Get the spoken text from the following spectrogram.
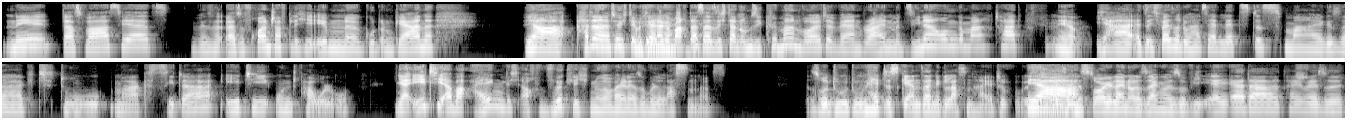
nee, das war's jetzt. Wir sind also freundschaftliche Ebene, gut und gerne. Ja, hat er natürlich den Und Fehler dann- gemacht, dass er sich dann um sie kümmern wollte, während Ryan mit Sina rumgemacht hat. Ja, ja, also ich weiß noch, du hast ja letztes Mal gesagt, du magst sie da, Eti und Paolo. Ja, Eti aber eigentlich auch wirklich nur, weil der so gelassen ist. So, du, du hättest gern seine Gelassenheit. Du, Ja. weil seine Storyline oder sagen wir so, wie er ja da teilweise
